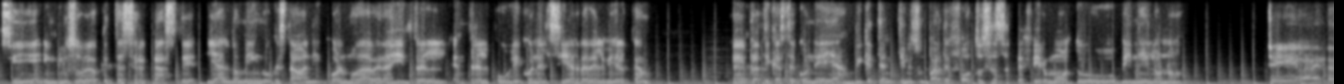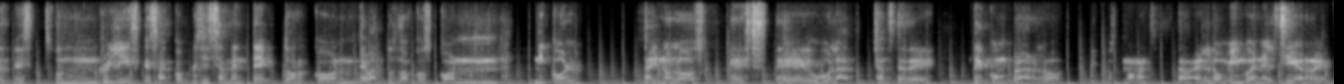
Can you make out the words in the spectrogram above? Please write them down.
Sí, incluso veo que te acercaste ya el domingo que estaba Nicole Modaver ahí entre el, entre el público en el cierre del Beer Camp. Eh, platicaste con ella, vi que tienes un par de fotos, hasta te firmó tu vinilo, ¿no? Sí, la neta es un release que sacó precisamente Héctor con De Vatos Locos con Nicole. Ahí no los este, hubo la chance de, de comprarlo y pues no manches, estaba el domingo en el cierre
